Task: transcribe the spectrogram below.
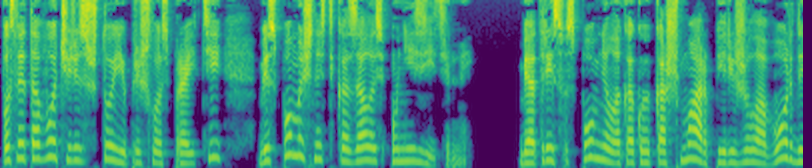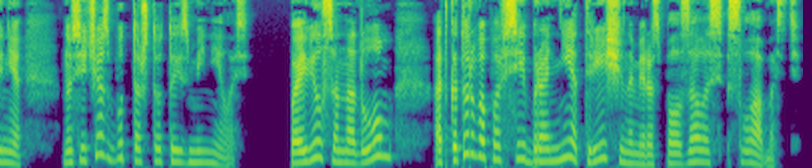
После того, через что ей пришлось пройти, беспомощность казалась унизительной. Беатрис вспомнила, какой кошмар пережила в Ордене, но сейчас будто что-то изменилось. Появился надлом, от которого по всей броне трещинами расползалась слабость.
